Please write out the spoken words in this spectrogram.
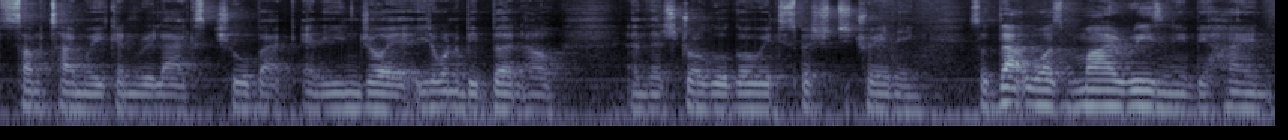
some time where you can relax, chill back, and enjoy it. You don't want to be burnt out and then struggle, go into specialty training. So that was my reasoning behind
